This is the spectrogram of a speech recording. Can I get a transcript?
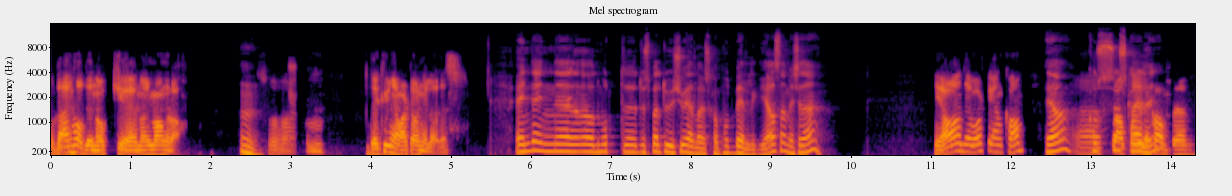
og der hadde jeg nok uh, noen mangler. Mm. Så um, det kunne vært annerledes. Enn den mot, Du spilte U21-landskamp mot Belgia, stemmer ikke det? Ja, det ble en kamp. Ja, eh, hvordan husker du den?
